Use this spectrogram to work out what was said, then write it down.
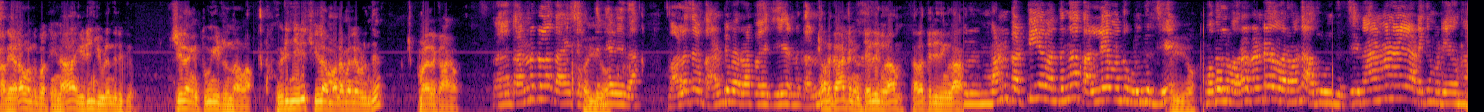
அந்த இடம் வந்து பார்த்தீங்கன்னா இடிஞ்சு விழுந்திருக்கு. ஷீலா இங்கே தூங்கிட்டு இருந்தாங்களாம். இடிஞ்சு ஷீலா மண்டை மேலே விழுந்து மலையில் காயம். கண்- கண்ணுக்கெல்லாம் காய்ச்சல் அதை காட்டுங்க தெரியுதுங்களா? நல்லா தெரியுதுங்களா? மண் கட்டியே வந்துங்க கல்லே வந்து விழுந்துருச்சு. ஐயோ. முதல் வர ரெண்டாவது வர வந்து அது விழுந்துருச்சு. நான் என்ன அடைக்க முடியாதுங்க?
